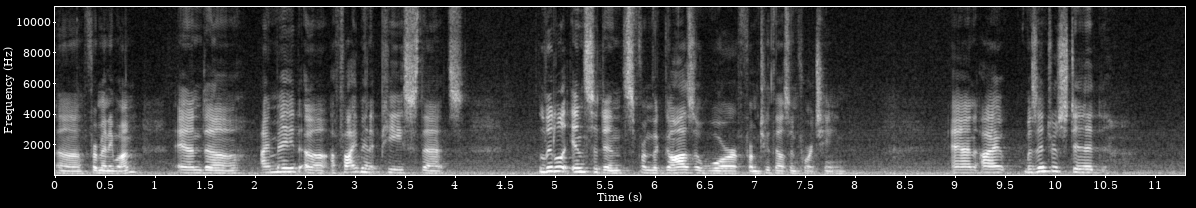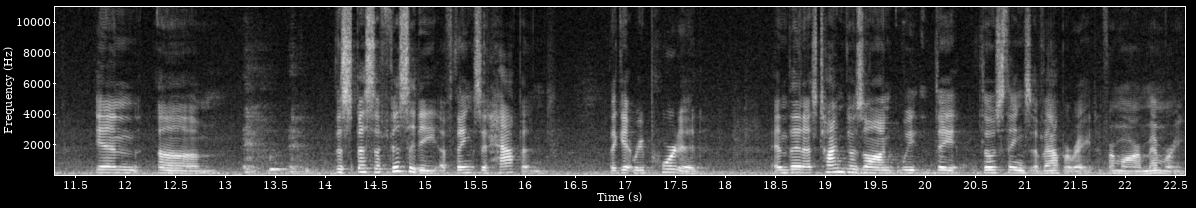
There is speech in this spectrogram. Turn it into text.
uh, from anyone. And uh, I made a, a five-minute piece that's little incidents from the Gaza war from 2014. And I was interested in um, the specificity of things that happened that get reported and then as time goes on, we, they, those things evaporate from our memory.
